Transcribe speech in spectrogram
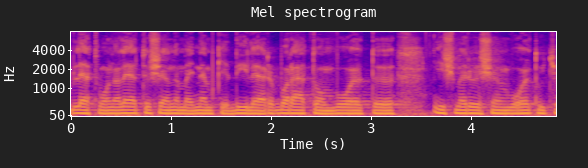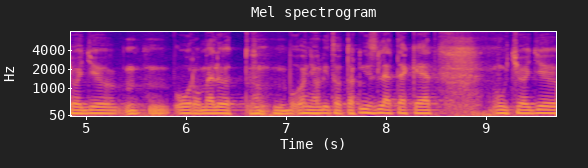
lett volna lehetőség, nem egy, nem két díler barátom volt, ismerősöm volt, úgyhogy órom előtt bonyolítottak üzleteket, úgyhogy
